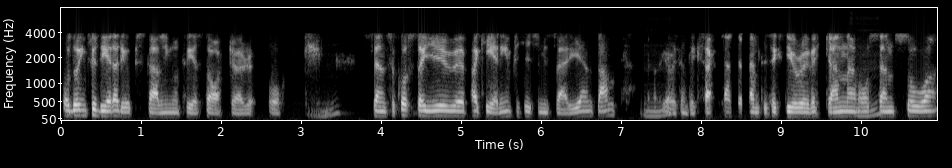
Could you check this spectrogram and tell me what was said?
och då inkluderar det uppstallning och tre starter och Mm. Sen så kostar ju eh, parkeringen precis som i Sverige en slant. Mm. Jag vet inte exakt, kanske 50-60 euro i veckan. Och sen så,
